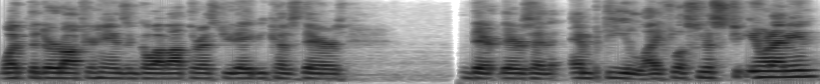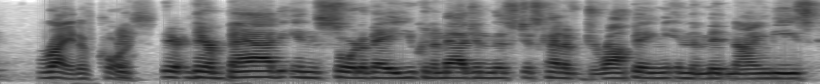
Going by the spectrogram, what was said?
wipe the dirt off your hands and go about the rest of your day because there's there there's an empty lifelessness to you know what I mean? Right, of course. They're they're bad in sort of a you can imagine this just kind of dropping in the mid '90s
